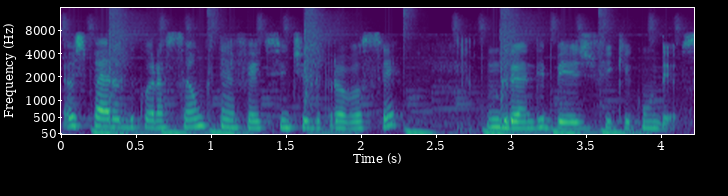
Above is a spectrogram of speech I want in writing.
Eu espero do coração que tenha feito sentido para você. Um grande beijo, fique com Deus.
